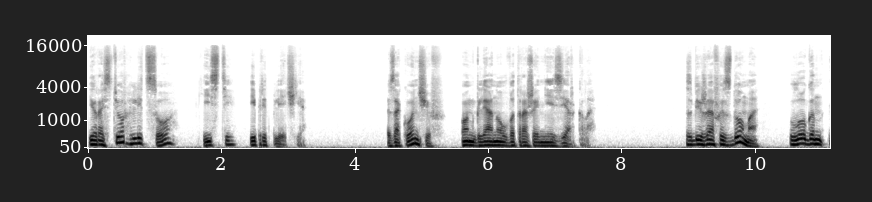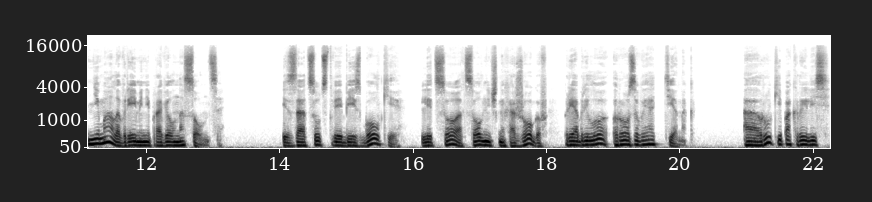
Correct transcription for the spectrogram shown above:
и растер лицо, кисти и предплечье. Закончив, он глянул в отражение зеркала. Сбежав из дома, Логан немало времени провел на солнце. Из-за отсутствия бейсболки лицо от солнечных ожогов приобрело розовый оттенок, а руки покрылись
